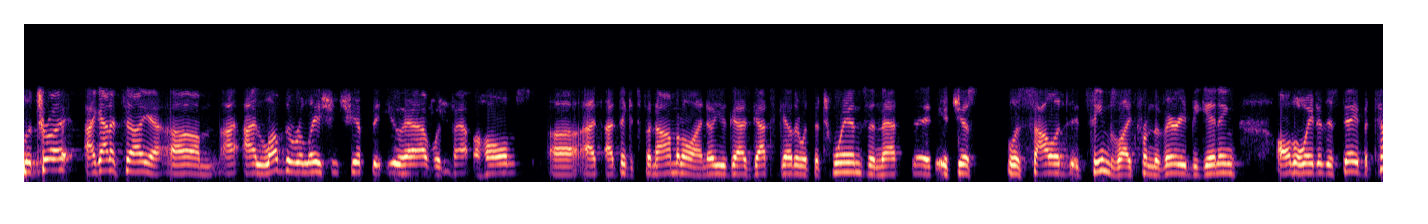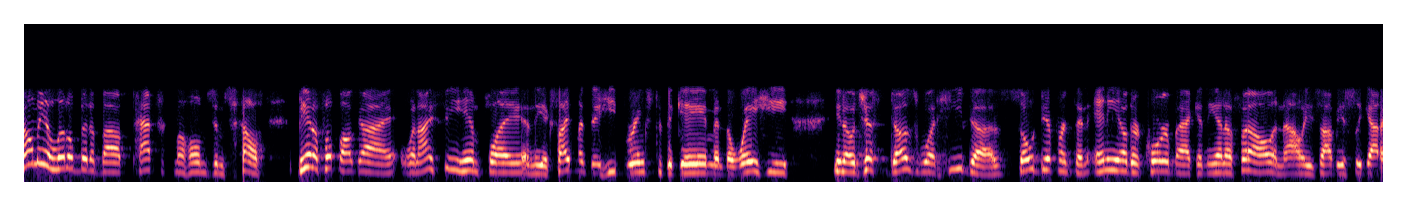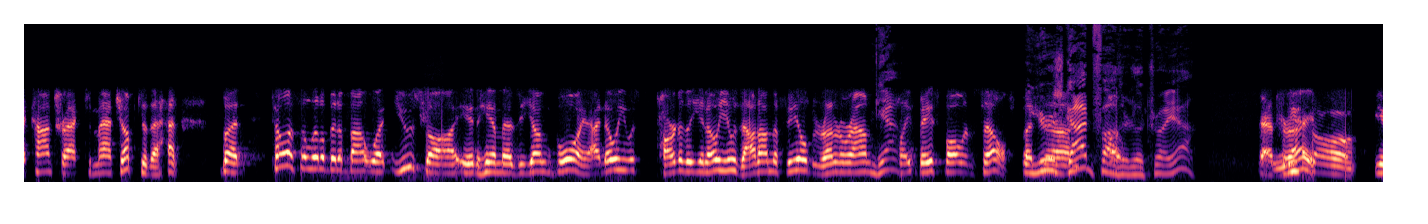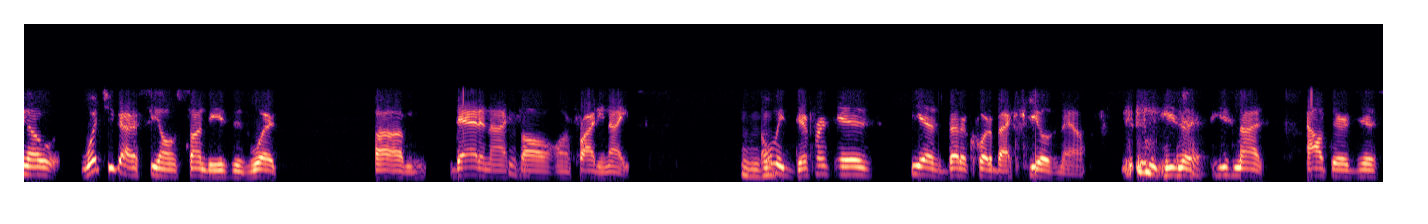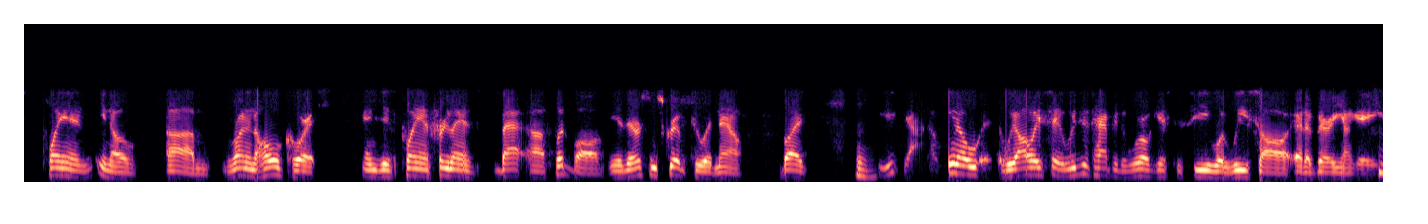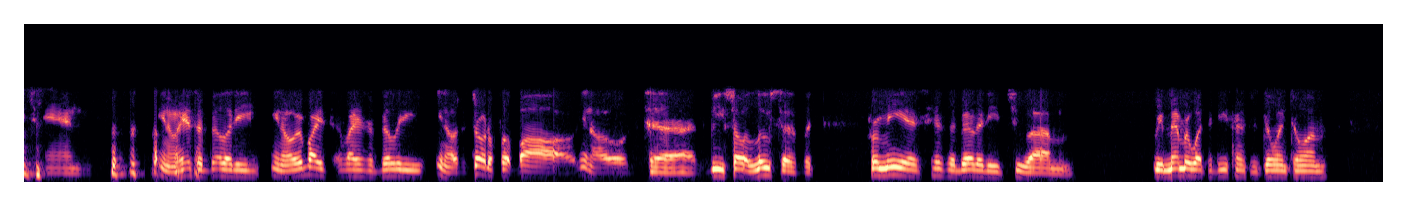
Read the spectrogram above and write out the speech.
LaTroy, I got to tell you, um, I, I love the relationship that you have with Pat Mahomes. Uh, I, I think it's phenomenal. I know you guys got together with the Twins, and that it, it just was solid. It seems like from the very beginning all the way to this day. But tell me a little bit about Patrick Mahomes himself. Being a football guy, when I see him play and the excitement that he brings to the game and the way he, you know, just does what he does, so different than any other quarterback in the NFL. And now he's obviously got a contract to match up to that. But tell us a little bit about what you saw in him as a young boy. I know he was part of the, you know, he was out on the field running around, yeah. played baseball himself. But well, you're his uh, godfather, oh, LaTroy. Yeah, that's right. Saw, you know, what you guys see on Sundays is what um, Dad and I mm-hmm. saw on Friday nights. Mm-hmm. The only difference is he has better quarterback skills now. he's a, he's not out there just playing, you know, um, running the whole court and just playing freelance bat, uh, football. Yeah, there's some script to it now, but hmm. you, you know, we always say we're just happy the world gets to see what we saw at a very young age, and you know, his ability, you know, everybody's his ability, you know, to throw the football, you know, to be so elusive. But for me, is his ability to um, remember what the defense is doing to him,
